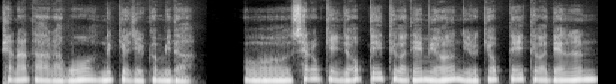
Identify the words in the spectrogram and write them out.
편하다라고 느껴질 겁니다. 어, 새롭게 이제 업데이트가 되면 이렇게 업데이트가 되는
